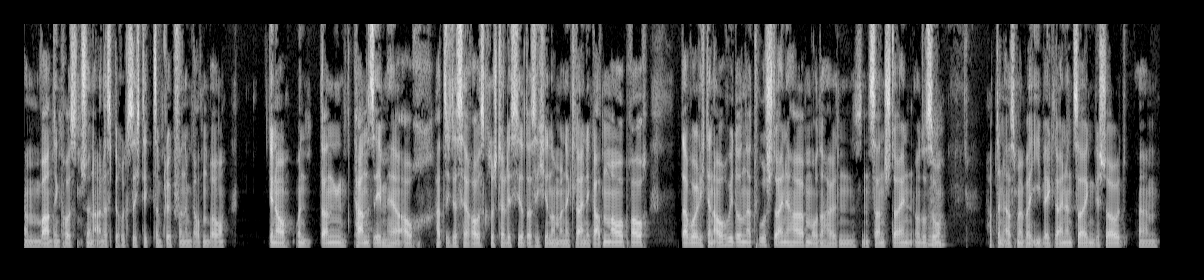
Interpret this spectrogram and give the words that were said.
ähm, waren den Kosten schon alles berücksichtigt, zum Glück von dem Gartenbauer. Genau, und dann kam es eben her auch, hat sich das herauskristallisiert, dass ich hier nochmal eine kleine Gartenmauer brauche. Da wollte ich dann auch wieder Natursteine haben oder halt einen, einen Sandstein oder so. Mhm. Hab dann erstmal bei eBay Kleinanzeigen geschaut, ähm,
